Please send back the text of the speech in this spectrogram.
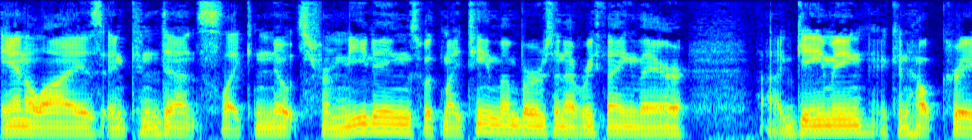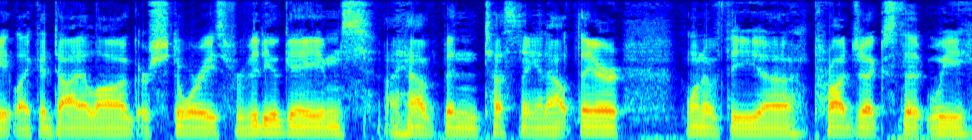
analyze and condense like notes from meetings with my team members and everything there. Uh, gaming, it can help create like a dialogue or stories for video games. I have been testing it out there one of the uh, projects that we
